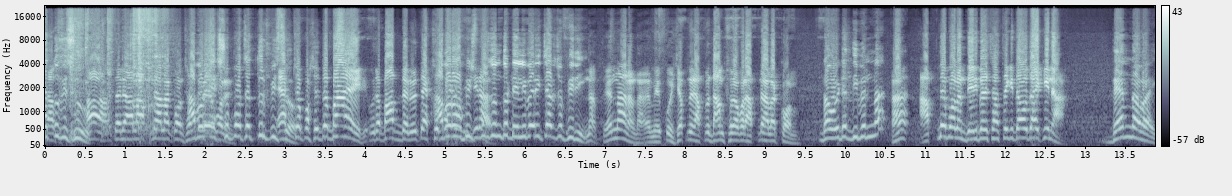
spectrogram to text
এত কিছু? হ্যাঁ তাহলে আল্লাহ আপনি আল্লাহ কোন আবার একশো পঁচাত্তর পিস একশো পঁচাত্তর ওটা বাদ দেন ওটা একশো আবার অফিস পর্যন্ত ডেলিভারি চার্জও ফ্রি না না না আমি কইছি আপনি আপনার দাম শোনা পর আপনি আলাদা কম না ওইটা দিবেন না? হ্যাঁ আপনি বলেন ডেলিভারি চার্জ থেকে দেওয়া যায় কিনা? দেন না ভাই।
